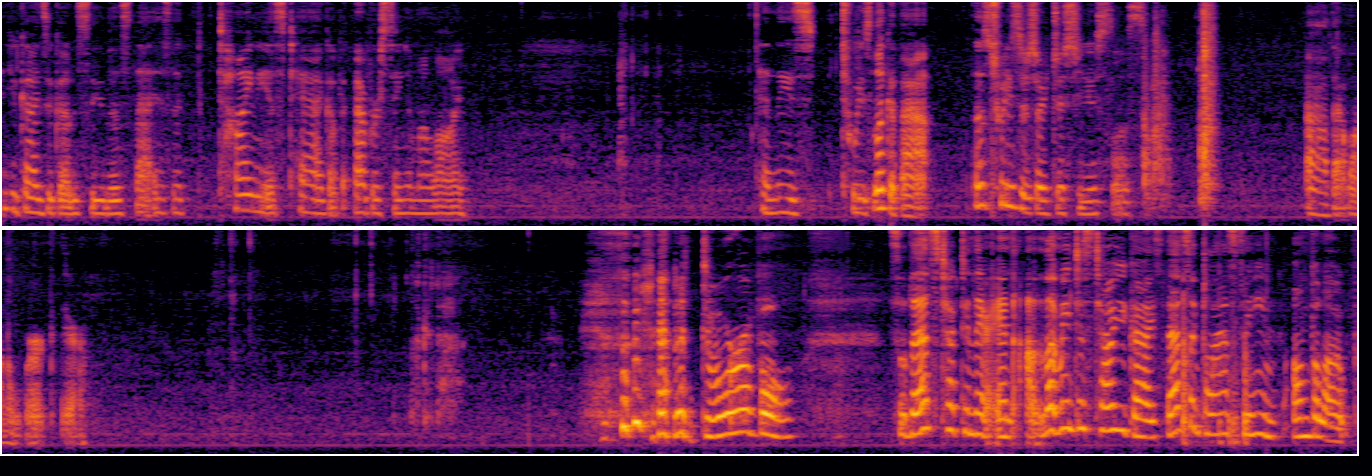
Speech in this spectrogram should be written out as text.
You guys got to see this. That is the tiniest tag I've ever seen in my life. And these tweezers, look at that. Those tweezers are just useless. Ah, that one will work there. Look at that. That adorable? So that's tucked in there. And uh, let me just tell you guys, that's a glassine envelope.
